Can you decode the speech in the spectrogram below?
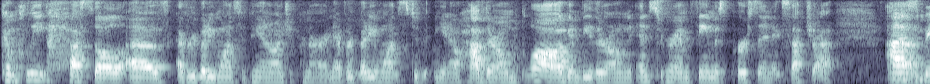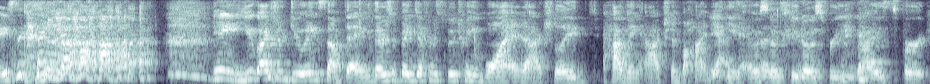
complete hustle of everybody wants to be an entrepreneur and everybody wants to, you know, have their own blog and be their own Instagram famous person, etc. Us, um, basically. hey, you guys are doing something. There's a big difference between want and actually having action behind it, yes, you know? So kudos true. for you guys for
